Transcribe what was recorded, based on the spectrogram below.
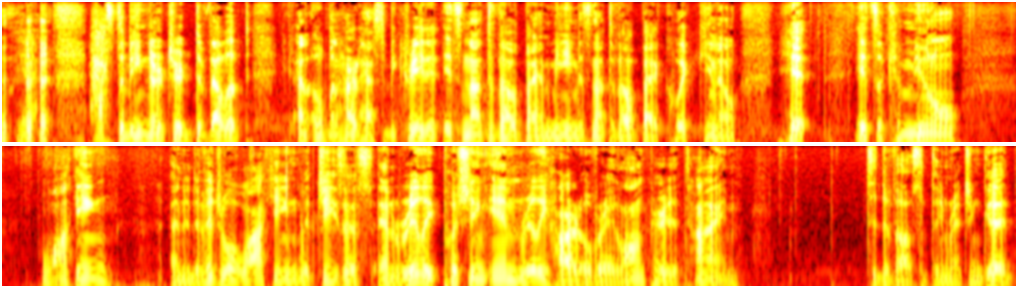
Yeah. has to be nurtured developed an open heart has to be created. It's not developed by a meme. It's not developed by a quick you know hit. It's a communal walking an individual walking with jesus and really pushing in really hard over a long period of time to develop something rich and good.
